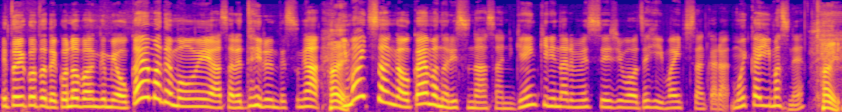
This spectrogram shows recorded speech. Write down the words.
えということでこの番組は岡山でもオンエアされているんですが、はい。今市さんが岡山のリスナーさんに元気になるメッセージをぜひ今市さんからもう一回言いますね。はい。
